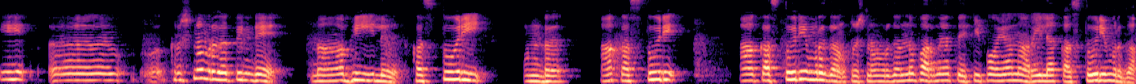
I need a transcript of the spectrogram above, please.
ഈ കൃഷ്ണമൃഗത്തിന്റെ നാഭിയിൽ കസ്തൂരി ഉണ്ട്. ആ കസ്തൂരി ആ കസ്തൂരി മൃഗം കൃഷ്ണമൃഗം എന്ന് പറഞ്ഞാൽ തെറ്റിപ്പോയോന്ന് അറിയില്ല കസ്തൂരി മൃഗം.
